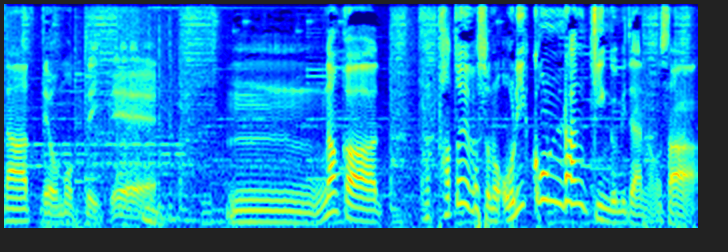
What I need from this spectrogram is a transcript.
なって思っていてうーんなんかた例えばそのオリコンランキングみたいなのさ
